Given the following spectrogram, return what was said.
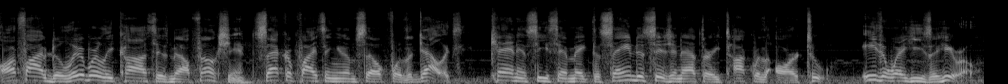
R5 deliberately caused his malfunction, sacrificing himself for the galaxy. Canon sees him make the same decision after a talk with R2. Either way, he's a hero.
